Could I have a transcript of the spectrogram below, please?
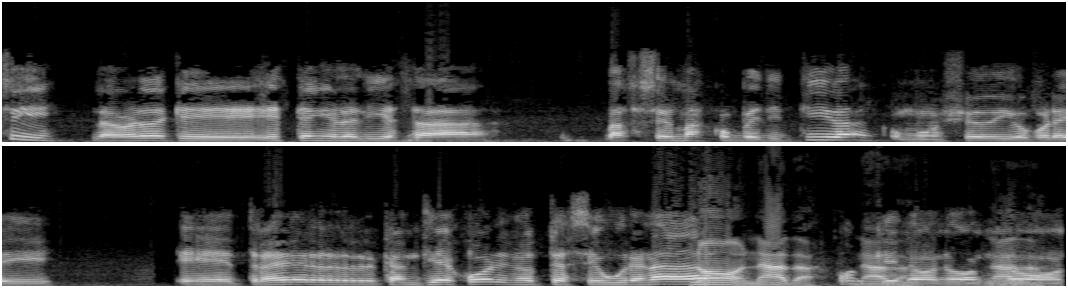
Sí, la verdad que este año la liga está va a ser más competitiva, como yo digo por ahí. traer cantidad de jugadores no te asegura nada. No, nada. Porque no, no, no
